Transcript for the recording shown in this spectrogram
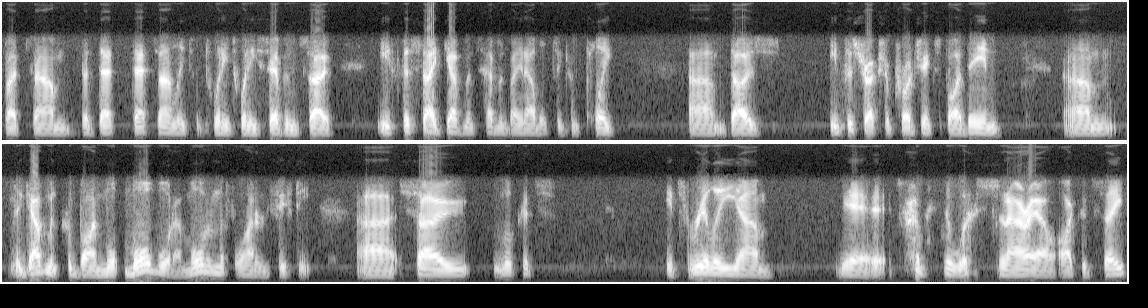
but um, but that that's only till 2027. So, if the state governments haven't been able to complete um, those infrastructure projects by then, um, the government could buy more, more, water, more than the 450. Uh, so, look, it's it's really, um, yeah, it's probably the worst scenario I could see.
